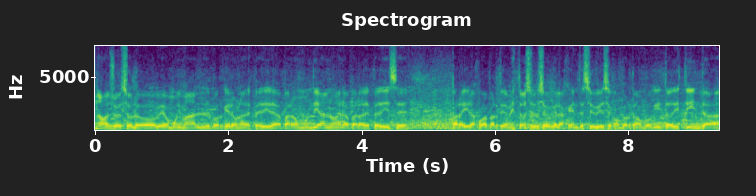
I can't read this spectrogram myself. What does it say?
No, yo eso lo veo muy mal porque era una despedida para un mundial, no era para despedirse para ir a jugar partido amistoso. Yo creo que la gente se hubiese comportado un poquito distinta,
